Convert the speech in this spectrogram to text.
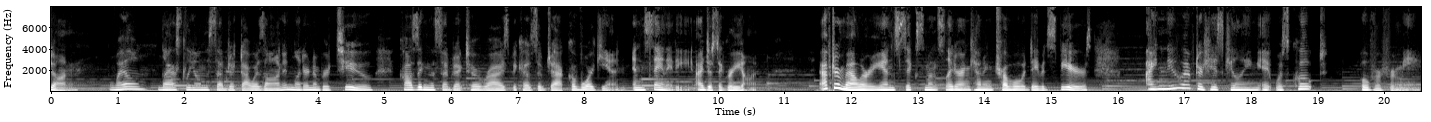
Dear Don, well, lastly, on the subject I was on in letter number two, causing the subject to arise because of Jack Kevorkian, insanity, I disagree on. After Mallory and six months later encountering trouble with David Spears, I knew after his killing it was, quote, over for me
